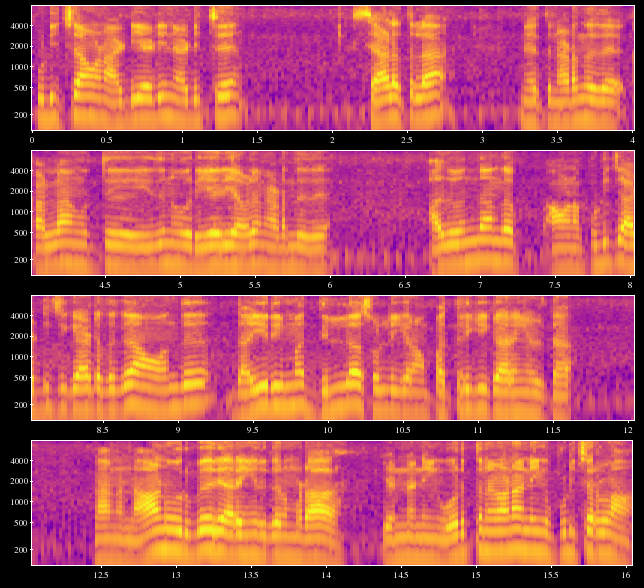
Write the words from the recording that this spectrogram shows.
பிடிச்சி அவனை அடி அடின்னு அடித்து சேலத்தில் நேற்று நடந்தது. கல்லாங்குத்து இதுன்னு ஒரு ஏரியாவில் நடந்தது. அது வந்து அந்த அவனை பிடிச்சி அடித்து கேட்டதுக்கு அவன் வந்து தைரியமாக தில்லாக சொல்லிக்கிறான் பத்திரிக்கைக்காரங்கள்ட்ட. நாங்கள் நானூறு பேர் இறங்கியிருக்கிறோம்டா. என்னை நீங்கள் ஒருத்தனை வேணால் நீங்கள் பிடிச்சிடலாம்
